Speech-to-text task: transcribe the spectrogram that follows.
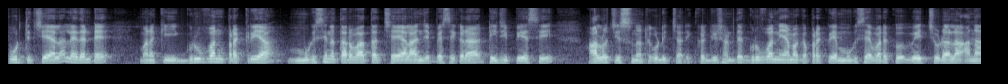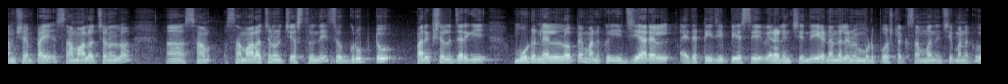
పూర్తి చేయాలా? లేదంటే మనకి గ్రూప్ వన్ ప్రక్రియ ముగిసిన తర్వాత చేయాలని చెప్పేసి ఇక్కడ టీజీపీఎస్సీ ఆలోచిస్తున్నట్లు కూడా ఇచ్చారు. ఇక్కడ చూసినట్లయితే గ్రూప్ వన్ నియామక ప్రక్రియ ముగిసే వరకు వేచి చూడాలా అన్న అంశంపై సమాలోచనలో సమాలోచనలు చేస్తుంది. సో గ్రూప్ టూ పరీక్షలు జరిగి మూడు నెలల్లోపే మనకు ఈ జిఆర్ఎల్ అయితే టీజీపీఎస్సీ వెల్లడించింది. ఏడు వందల ఎనభై మూడు పోస్టులకు సంబంధించి మనకు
